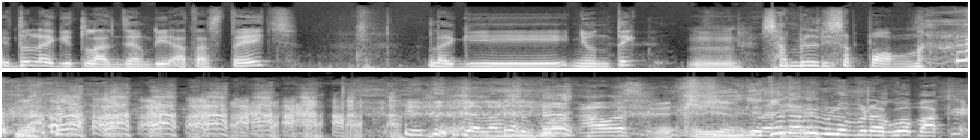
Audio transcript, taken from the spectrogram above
itu lagi telanjang di atas stage lagi nyuntik sambil disepong. itu dalam sebuah kaos ya. itu tapi belum pernah gue pakai.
